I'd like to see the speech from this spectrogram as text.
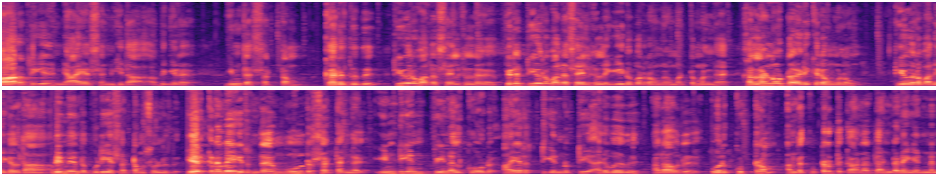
பாரதிய நியாய சன்ஹிதா அப்படிங்கிற இந்த சட்டம் கருதுது. தீவிரவாத செயல்களில் பிற தீவிரவாத செயல்களில் ஈடுபடுறவங்க மட்டுமல்ல கள்ளநோட்டு அடிக்கிறவங்களும் தீவிரவாதிகள் தான் அப்படின்னு இந்த புதிய சட்டம் சொல்லுது. ஏற்கனவே இருந்த மூன்று சட்டங்கள் இந்தியன் பீனல் கோடு ஆயிரத்தி எண்ணூற்றி அறுபது அதாவது ஒரு குற்றம் அந்த குற்றத்துக்கான தண்டனை என்ன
